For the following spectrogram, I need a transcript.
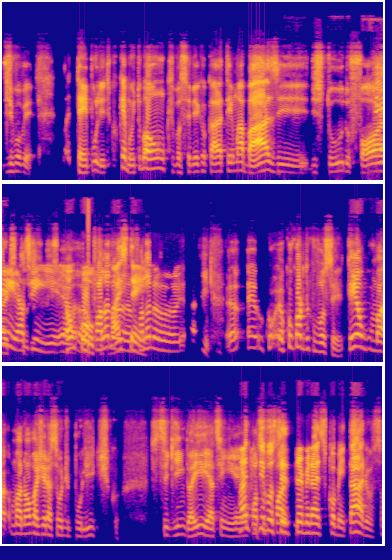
desenvolver. Mas Tem político que é muito bom, que você vê que o cara tem uma base de estudo forte. Tem, tudo. assim, eu- eu poucos, falando, mas tem. falando assim, eu, eu concordo com você. Tem alguma uma nova geração de político seguindo aí, assim, Antes de você fa- terminar esse comentário, você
